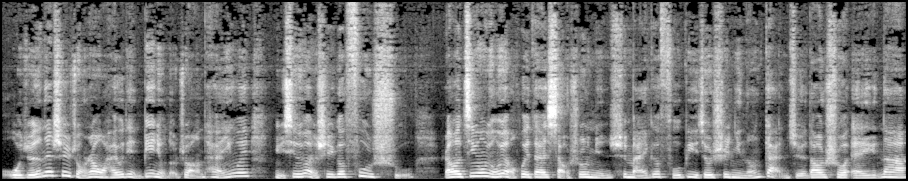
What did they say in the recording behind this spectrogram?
我觉得那是一种让我还有点别扭的状态，因为女性永远是一个附属。然后金庸永远会在小说里面去埋一个伏笔，就是你能感觉到说，哎，那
